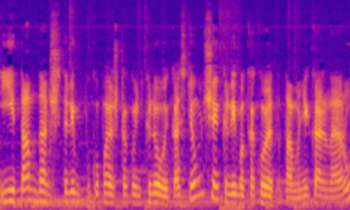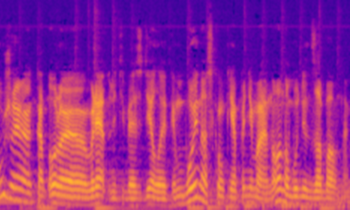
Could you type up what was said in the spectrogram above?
и там дальше ты либо покупаешь какой-нибудь клевый костюмчик, либо какое-то там уникальное оружие, которое вряд ли тебя сделает имбой, насколько я понимаю, но оно будет забавное.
